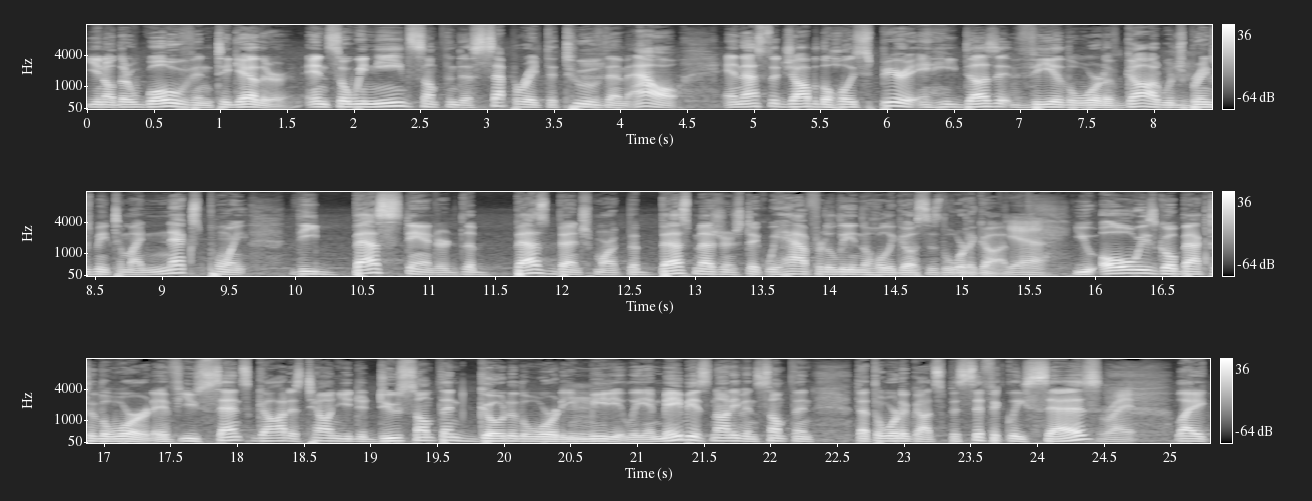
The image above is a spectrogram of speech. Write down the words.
You know, they're woven together. And so we need something to separate the two of mm. them out. And that's the job of the Holy Spirit. And He does it via the Word of God, which mm. brings me to my next point. The best standard, the best benchmark, the best measuring stick we have for the leading the Holy Ghost is the Word of God. Yeah. You always go back to the Word. If you sense God is telling you to do something, go to the Word Mm. immediately. And maybe it's not even something that the Word of God specifically says. Right. Like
